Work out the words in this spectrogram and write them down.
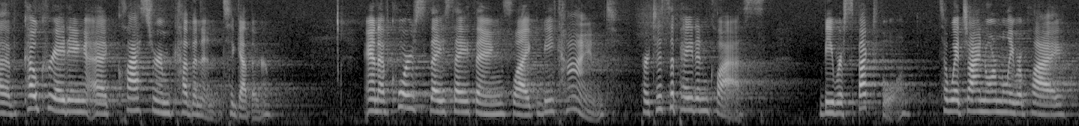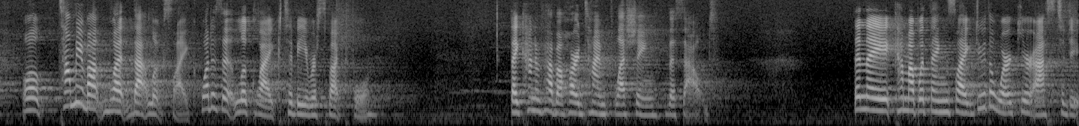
of co creating a classroom covenant together. And of course, they say things like be kind, participate in class, be respectful, to which I normally reply, Well, tell me about what that looks like. What does it look like to be respectful? They kind of have a hard time fleshing this out. Then they come up with things like do the work you're asked to do,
